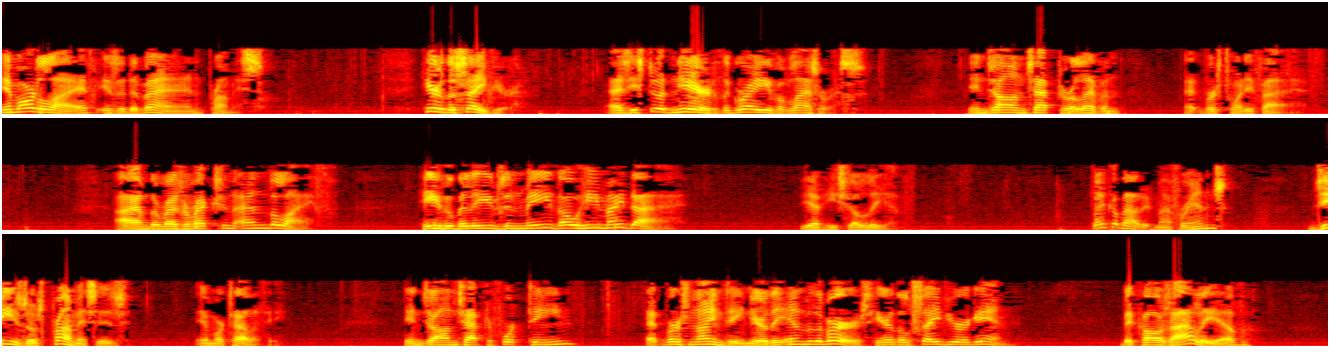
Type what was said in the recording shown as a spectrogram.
Immortal life is a divine promise. Hear the Savior as he stood near to the grave of Lazarus in John chapter 11 at verse 25. I am the resurrection and the life. He who believes in me, though he may die, yet he shall live. Think about it, my friends. Jesus promises immortality. In John chapter 14, at verse 19, near the end of the verse, hear the Savior again. Because I live,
